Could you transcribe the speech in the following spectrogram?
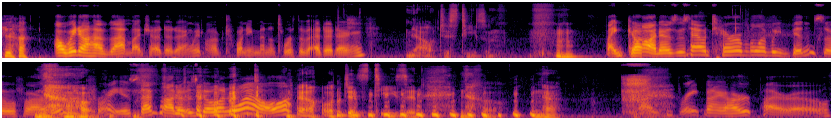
Yeah. Oh, we don't have that much editing. We don't have 20 minutes worth of editing. No, just teasing. My God, I was just how terrible have we been so far? No. Holy Christ, I thought it was going well. No, just teasing. No, no. God, break my heart, Pyro.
